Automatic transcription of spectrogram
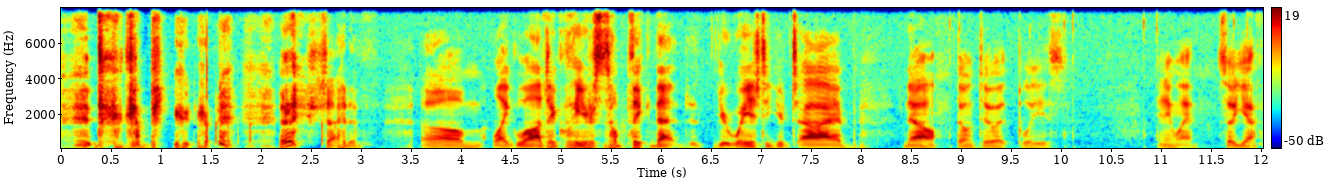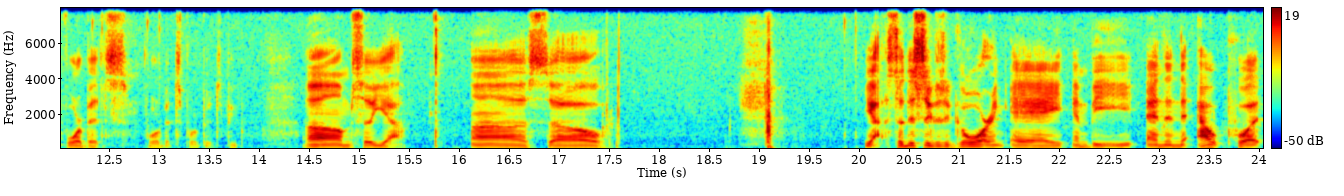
64-bit computer kind of um, like logically or something that you're wasting your time. No, don't do it, please. Anyway, so yeah, four bits, four bits, four bits, people. Um, so yeah, uh, so yeah, so this is XORing A and B, and then the output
